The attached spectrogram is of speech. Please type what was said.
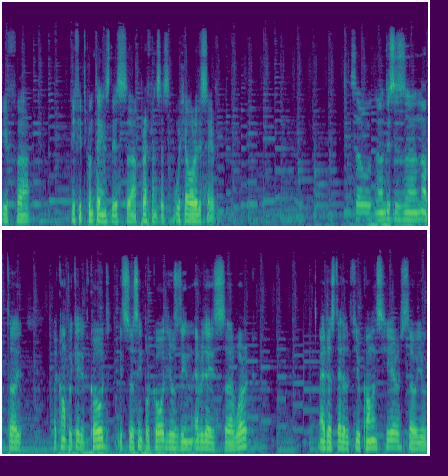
if uh, if it contains these uh, preferences we have already saved. So uh, this is uh, not a complicated code, it's a simple code used in everyday's work. I just added a few comments here so you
